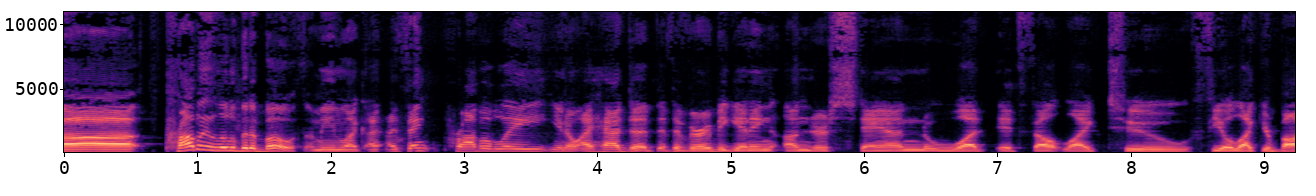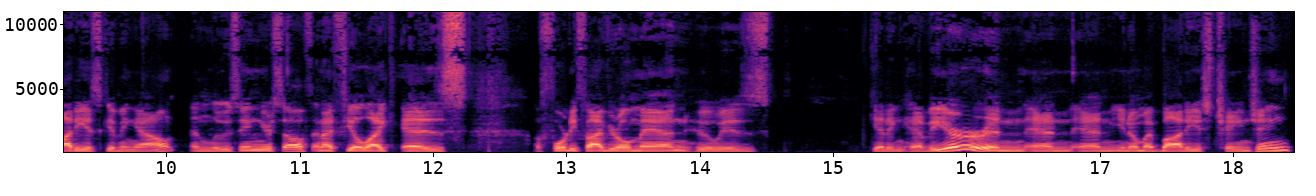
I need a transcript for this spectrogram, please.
Uh, probably a little bit of both. I mean, like I, I, think probably you know I had to at the very beginning understand what it felt like to feel like your body is giving out and losing yourself, and I feel like as a 45 year old man who is getting heavier and and and you know my body is changing.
